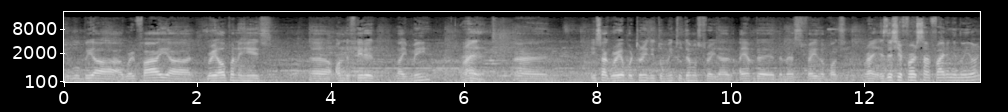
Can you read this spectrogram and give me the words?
It will be a, a great fight, a great opening. He's uh, undefeated like me. Right. And, and, it's a great opportunity to me to demonstrate that I am the, the next face of boxing. Right. Is this your first time fighting in New York?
